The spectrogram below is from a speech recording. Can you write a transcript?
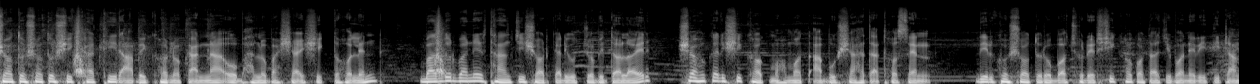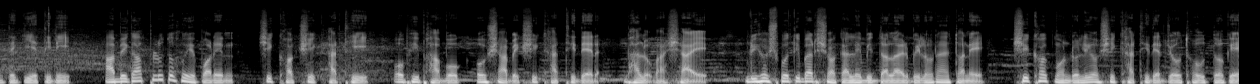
শত শত শিক্ষার্থীর আবেগঘন কান্না ও ভালোবাসায় সিক্ত হলেন বান্দরবানের থানচি সরকারি উচ্চ বিদ্যালয়ের সহকারী শিক্ষক মোহাম্মদ আবু শাহাদাত হোসেন। দীর্ঘ সতেরো বছরের শিক্ষকতা জীবনের ইতি টানতে গিয়ে তিনি আবেগ আপ্লুত হয়ে পড়েন শিক্ষক, শিক্ষার্থী, অভিভাবক ও সাবেক শিক্ষার্থীদের ভালোবাসায়। বৃহস্পতিবার সকালে বিদ্যালয়ের মিলনায়তনে শিক্ষক মণ্ডলী ও শিক্ষার্থীদের যৌথ উদ্যোগে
